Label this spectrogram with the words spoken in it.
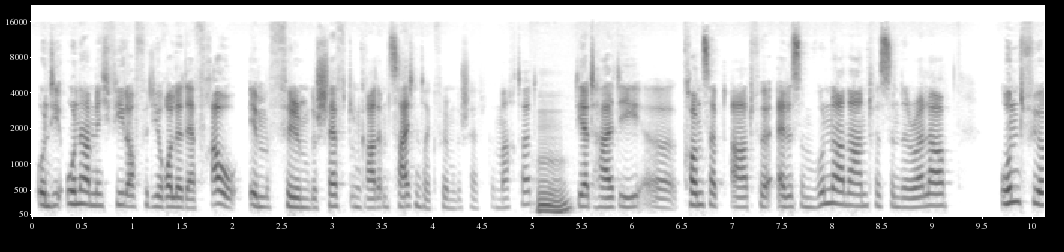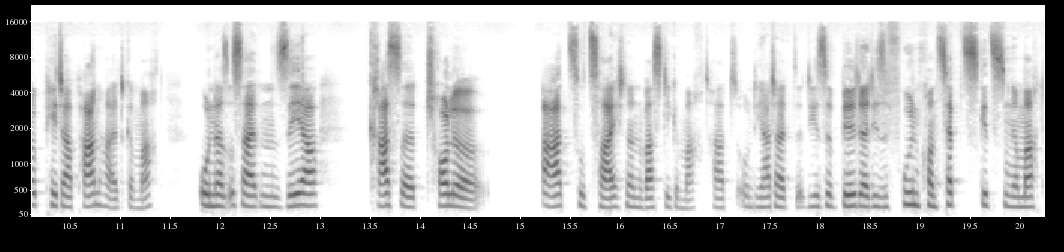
und die unheimlich viel auch für die Rolle der Frau im Filmgeschäft und gerade im Zeichentrickfilmgeschäft gemacht hat. Mhm. Die hat halt die äh, Concept Art für Alice im Wunderland, für Cinderella und für Peter Pan halt gemacht. Und das ist halt eine sehr krasse, tolle Art zu zeichnen, was die gemacht hat. Und die hat halt diese Bilder, diese frühen Konzeptskizzen gemacht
